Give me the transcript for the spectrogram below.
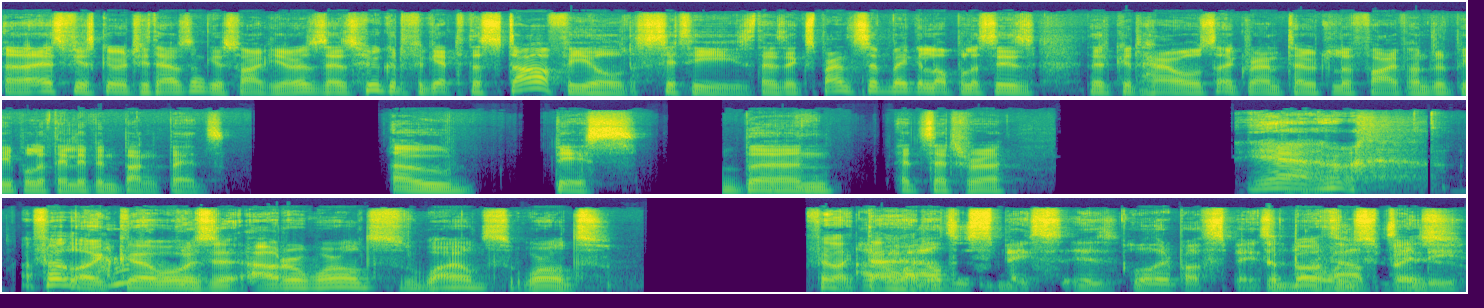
uh, SVS Go 2000 gives five euros. Says, Who could forget the Starfield cities? Those expansive megalopolises that could house a grand total of 500 people if they live in bunk beds. Oh, this, burn, etc. Yeah, I don't- I felt like uh, what was it? Outer Worlds, Wilds, Worlds. I feel like that. Outer had- Wilds is space. Is well, they're both space. They're both in space.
